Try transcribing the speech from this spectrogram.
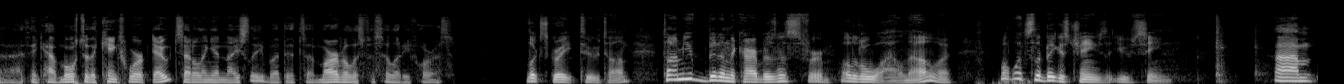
uh, I think have most of the kinks worked out, settling in nicely. But it's a marvelous facility for us. Looks great too, Tom. Tom, you've been in the car business for a little while now. Uh, what's the biggest change that you've seen? Um,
